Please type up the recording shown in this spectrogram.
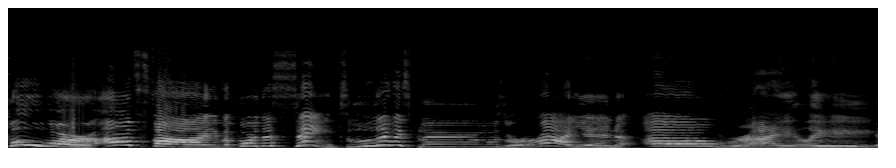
four of five for the St. Louis Blues, Ryan O'Reilly.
